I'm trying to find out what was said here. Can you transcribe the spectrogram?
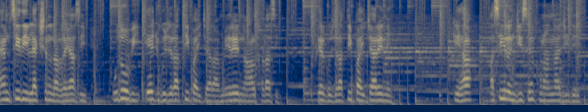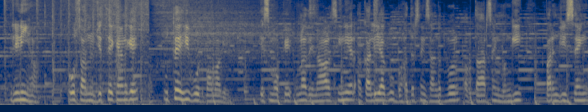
ਐਮਸੀ ਦੀ ਇਲੈਕਸ਼ਨ ਲੜ ਰਿਹਾ ਸੀ, ਉਦੋਂ ਵੀ ਇਹ ਗੁਜਰਾਤੀ ਭਾਈਚਾਰਾ ਮੇਰੇ ਨਾਲ ਖੜਾ ਸੀ। ਫਿਰ ਗੁਜਰਾਤੀ ਭਾਈਚਾਰੇ ਨੇ ਕਿਹਾ, ਅਸੀਂ ਰਣਜੀਤ ਸਿੰਘ ਖੁਰਾਨਾ ਜੀ ਦੇ ਰਿਣੀ ਹਾਂ। ਉਹ ਸਾਨੂੰ ਜਿੱਥੇ ਕਹਿਣਗੇ, ਉੱਥੇ ਹੀ ਵੋਟ ਪਾਵਾਂਗੇ। ਇਸ ਮੌਕੇ ਉਹਨਾਂ ਦੇ ਨਾਲ ਸੀਨੀਅਰ ਅਕਾਲੀ ਆਗੂ ਬਹਾਦਰ ਸਿੰਘ ਸੰਗਤਪੁਰ, ਅਵਤਾਰ ਸਿੰਘ ਮੰਗੀ, ਪਰਮਜੀਤ ਸਿੰਘ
